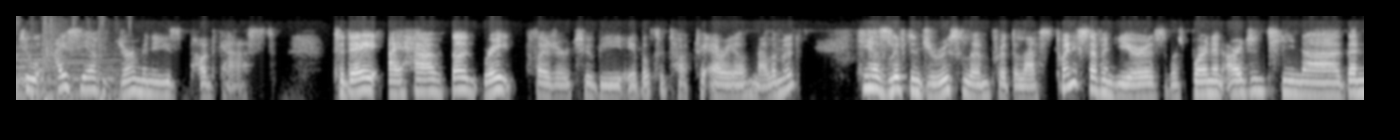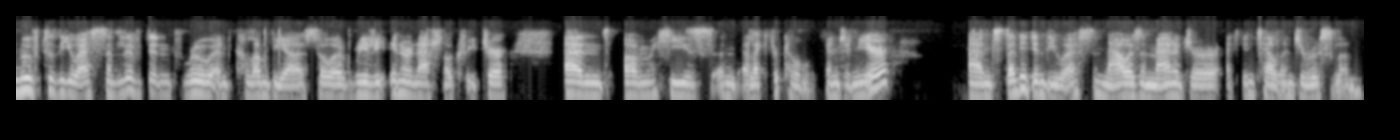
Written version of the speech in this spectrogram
to ICF Germany's podcast. Today, I have the great pleasure to be able to talk to Ariel Malamud. He has lived in Jerusalem for the last 27 years, was born in Argentina, then moved to the US and lived in Peru and Colombia. So, a really international creature. And um, he's an electrical engineer and studied in the US and now is a manager at Intel in Jerusalem.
